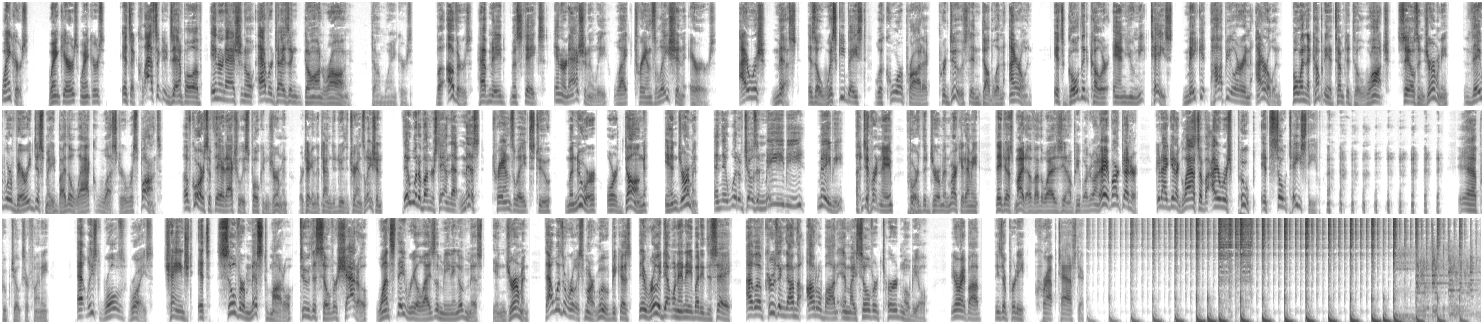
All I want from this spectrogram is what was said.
wankers. Wankers, wankers. It's a classic example of international advertising gone wrong. Dumb wankers. But others have made mistakes internationally, like translation errors. Irish Mist is a whiskey based liqueur product produced in Dublin, Ireland. Its golden color and unique taste make it popular in Ireland, but when the company attempted to launch sales in Germany, they were very dismayed by the lackluster response. Of course, if they had actually spoken German or taken the time to do the translation, they would have understood that mist translates to manure or dung in German, and they would have chosen maybe, maybe a different name for the German market. I mean, they just might have. Otherwise, you know, people are going, hey, bartender, can I get a glass of Irish poop? It's so tasty. yeah, poop jokes are funny. At least Rolls Royce changed its silver mist model to the silver shadow once they realized the meaning of mist in German. That was a really smart move because they really didn't want anybody to say, I love cruising down the Autobahn in my silver turd mobile. You're right, Bob. These are pretty craptastic.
